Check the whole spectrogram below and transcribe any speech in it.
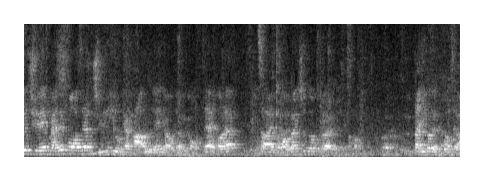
要處理 magnetic force 咧，主要嘅考慮咧有兩個，第一個咧就係 conventional current，第二個就係方式啦。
